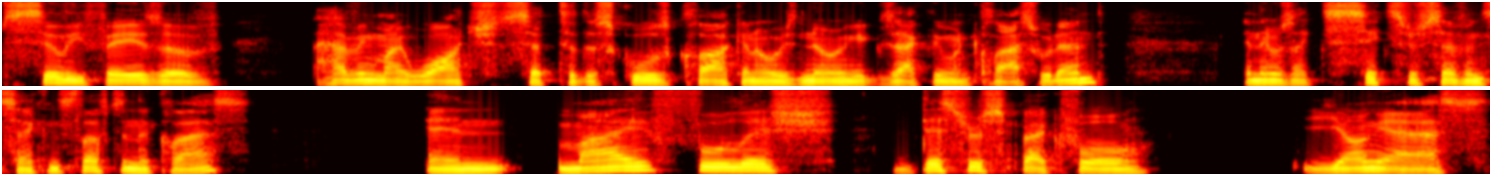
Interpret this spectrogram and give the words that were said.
silly phase of having my watch set to the school's clock and always knowing exactly when class would end. And there was like six or seven seconds left in the class. And my foolish, disrespectful, young ass.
